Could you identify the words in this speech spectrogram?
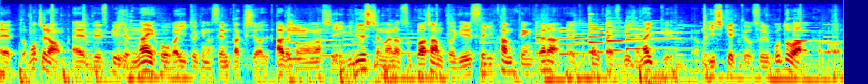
えーと、もちろん、えーと、SP じゃない方がいい時の選択肢はあると思いますし、技術者ならそこはちゃんと技術的観点から、えーと、今回 SP じゃないっていうあの意思決定をすることはあの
